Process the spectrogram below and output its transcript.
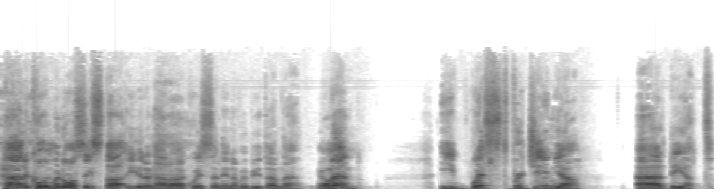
Här kommer då sista i den här quizen innan vi byter ämne. Ja. Men i West Virginia är det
